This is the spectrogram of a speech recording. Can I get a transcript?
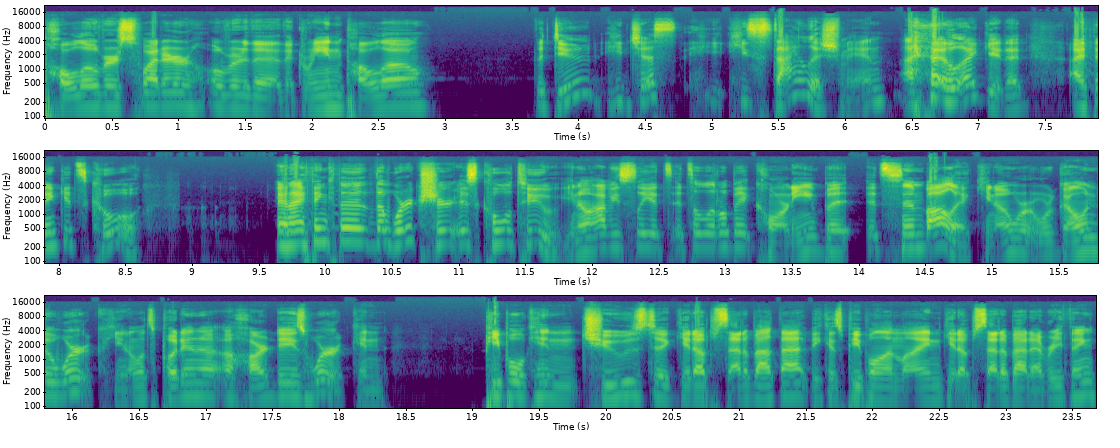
pullover sweater over the, the green polo. The dude, he just, he, he's stylish, man. I, I like it. I, I think it's cool. And I think the the work shirt is cool too. You know, obviously it's it's a little bit corny, but it's symbolic. You know, we're we're going to work. You know, let's put in a, a hard day's work, and people can choose to get upset about that because people online get upset about everything,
